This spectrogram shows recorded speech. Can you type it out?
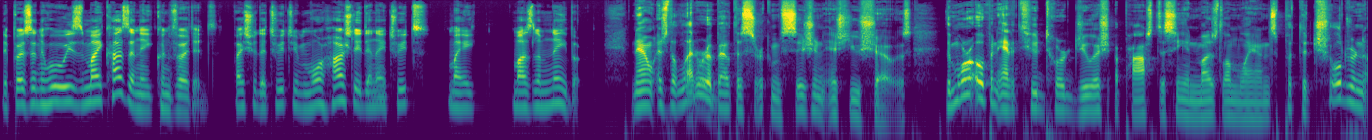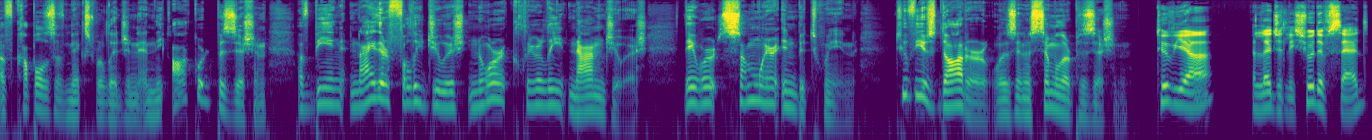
the person who is my cousin he converted? Why should I treat him more harshly than I treat my Muslim neighbor? Now, as the letter about the circumcision issue shows, the more open attitude toward Jewish apostasy in Muslim lands put the children of couples of mixed religion in the awkward position of being neither fully Jewish nor clearly non Jewish. They were somewhere in between. Tuvia's daughter was in a similar position. Tuvia allegedly should have said,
